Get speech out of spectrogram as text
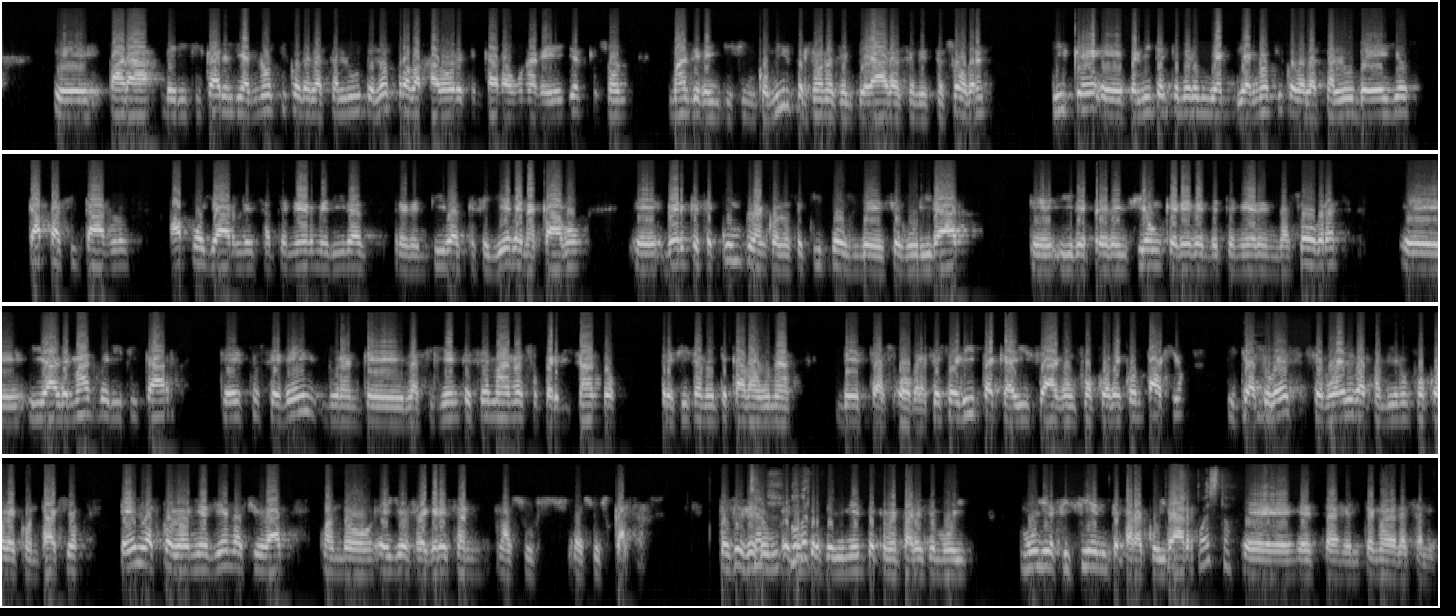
eh, para verificar el diagnóstico de la salud de los trabajadores en cada una de ellas, que son más de 25 mil personas empleadas en estas obras, y que eh, permiten tener un diagnóstico de la salud de ellos, capacitarlos, apoyarles a tener medidas preventivas que se lleven a cabo, eh, ver que se cumplan con los equipos de seguridad y de prevención que deben de tener en las obras eh, y además verificar que esto se dé durante las siguientes semanas supervisando precisamente cada una de estas obras. Eso evita que ahí se haga un foco de contagio y que a su vez se vuelva también un foco de contagio en las colonias y en la ciudad cuando ellos regresan a sus, a sus casas. Entonces es, un, procedimiento que me parece muy, muy eficiente para cuidar eh, el tema de la salud.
